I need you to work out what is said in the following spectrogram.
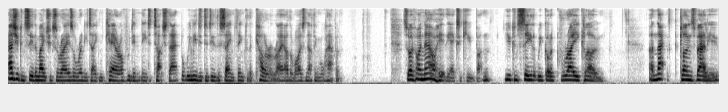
As you can see, the matrix array is already taken care of. We didn't need to touch that, but we needed to do the same thing for the color array, otherwise nothing will happen. So if I now hit the execute button, you can see that we've got a grey clone. And that clone's value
